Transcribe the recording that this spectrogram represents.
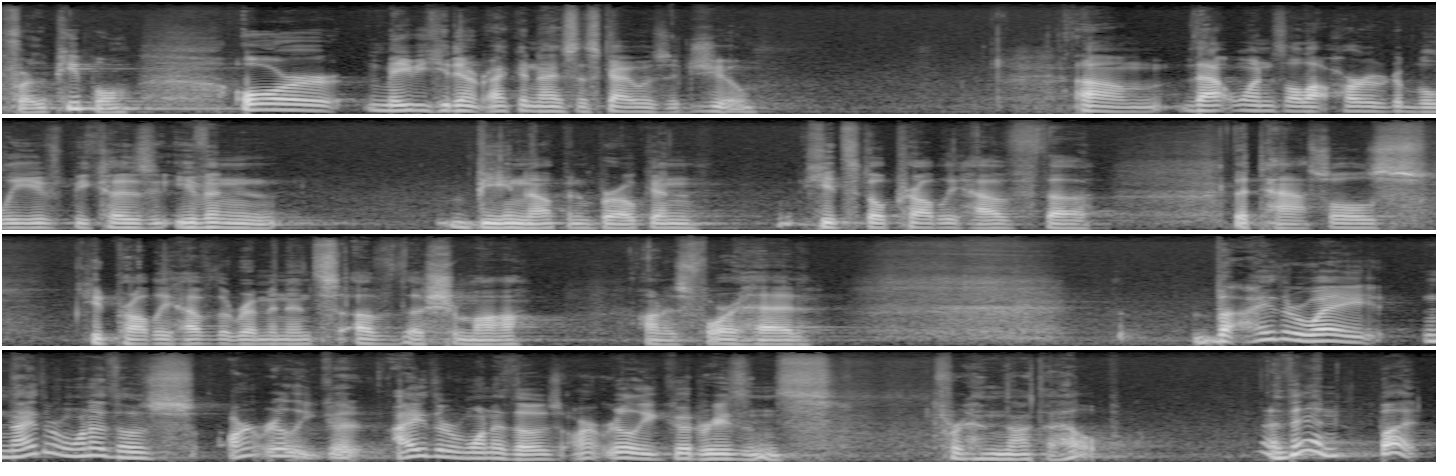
for the people. Or maybe he didn't recognize this guy was a Jew. Um, that one's a lot harder to believe because even being up and broken, he'd still probably have the, the tassels. He'd probably have the remnants of the Shema on his forehead. But either way, neither one of those aren't really good. Either one of those aren't really good reasons for him not to help. And then, but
